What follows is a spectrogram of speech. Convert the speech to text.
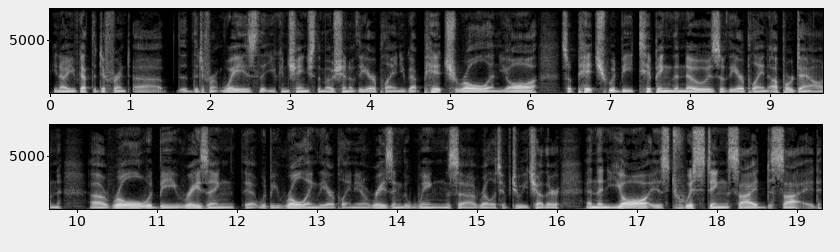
you know you've got the different uh, the, the, different ways that you can change the motion of the airplane. You've got pitch, roll, and yaw. So pitch would be tipping the nose of the airplane up or down. Uh, roll would be raising uh, would be rolling the airplane. You know, raising the wings uh, relative to each other, and then yaw is twisting side to side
